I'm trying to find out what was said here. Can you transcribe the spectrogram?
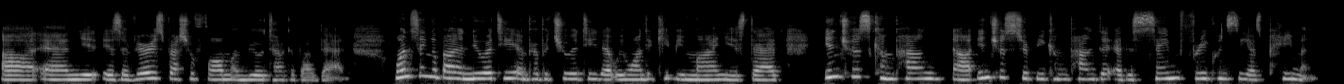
Uh, and it is a very special form, and we'll talk about that. One thing about annuity and perpetuity that we want to keep in mind is that interest compound uh, interest should be compounded at the same frequency as payment.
